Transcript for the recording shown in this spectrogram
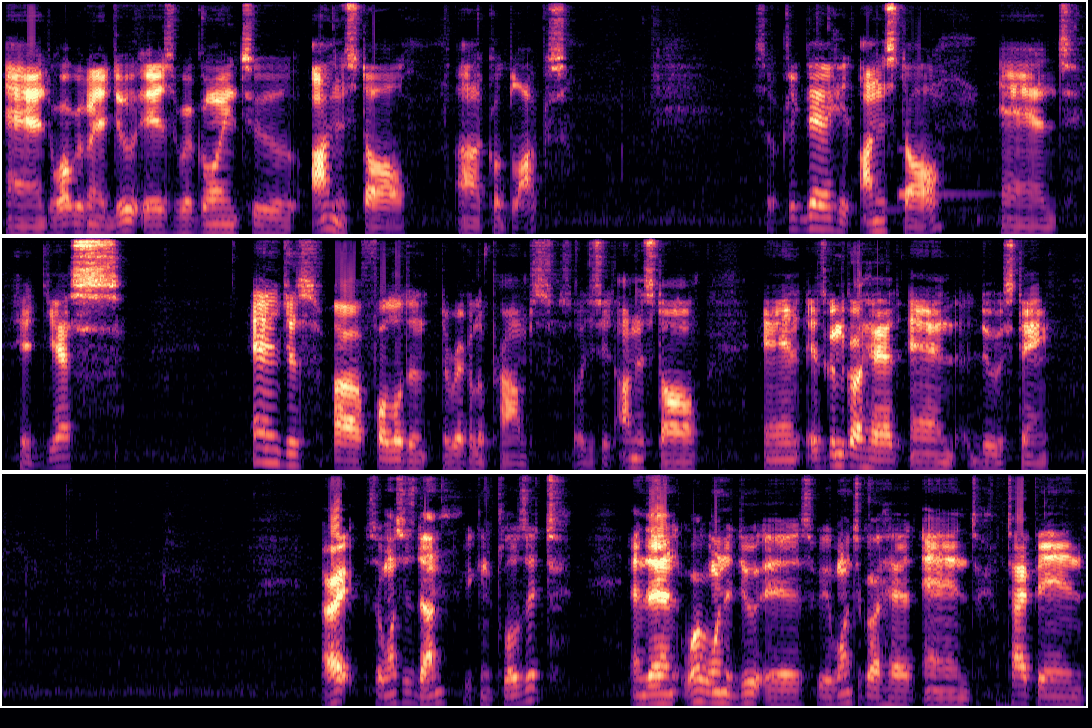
And what we're going to do is we're going to uninstall uh, code blocks. So click there, hit uninstall and hit yes. And just uh, follow the, the regular prompts. So just hit uninstall and it's going to go ahead and do its thing. All right, so once it's done, we can close it. And then what we want to do is we want to go ahead and type in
